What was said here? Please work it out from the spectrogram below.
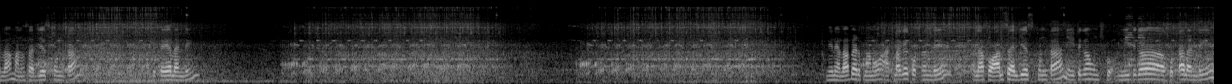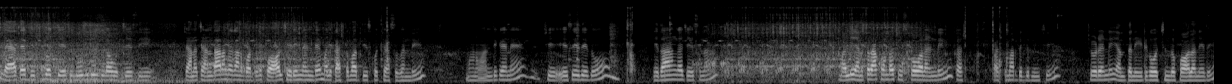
ఇలా మనం సెట్ చేసుకుంటా. చేయాలండి. నేను ఎలా పెడతాను అట్లాగే కొట్టండి. ఇలా పాలు సరి చేసుకుంటా. నీట్గా ఉంచుకో నీట్గా కుట్టాలండి. లేకపోతే బుష్లు వచ్చేసి లూజ్ లూజ్గా వచ్చేసి. చాలా చండాలంగా కనపడుతుంది పాలు చెడిందంటే మళ్ళీ కస్టమర్ తీసుకొచ్చేస్తుందండి. మనం అందుకనే చేసేదేదో నిదానంగా చేసిన మళ్ళీ ఎంత రాకుండా చూసుకోవాలండి కస్టమర్ దగ్గర నుంచి. చూడండి ఎంత నీట్గా వచ్చిందో పాలు అనేది.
